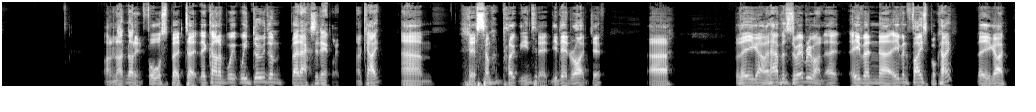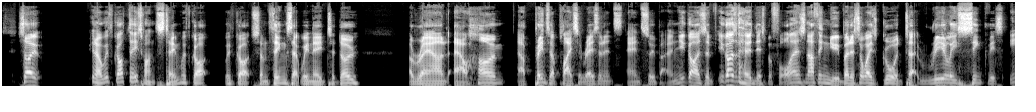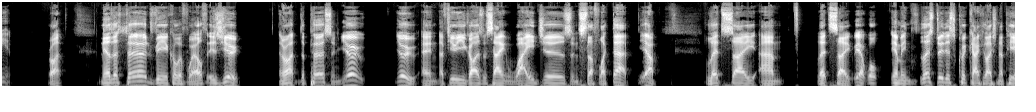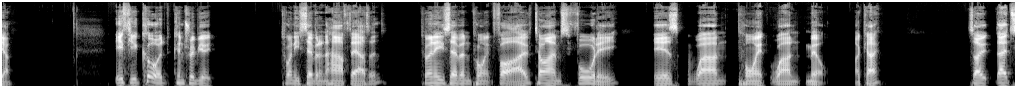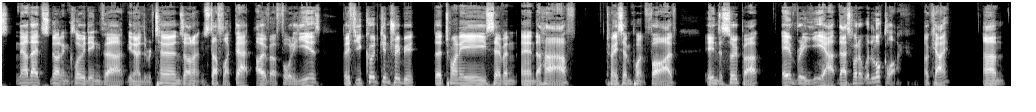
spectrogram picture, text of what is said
I don't know, not enforced, but uh, they're kind of we, we do them, but accidentally. Okay. Um, yeah, someone broke the internet. You're dead right, Jeff. Uh, but there you go. It happens to everyone, uh, even uh, even Facebook. Hey, there you go. So, you know, we've got these ones, team. We've got we've got some things that we need to do around our home, our principal place of residence, and super. And you guys have you guys have heard this before. It's nothing new, but it's always good to really sink this in, right? Now, the third vehicle of wealth is you. All right, the person, you, you, and a few of you guys were saying wages and stuff like that. Yeah, let's say, um, let's say, yeah. Well, I mean, let's do this quick calculation up here. If you could contribute twenty-seven and a half thousand, twenty-seven point five times forty is one point one mil. Okay. So that's now that's not including the you know the returns on it and stuff like that over 40 years. But if you could contribute the 27 and a half, 27.5 into super every year, that's what it would look like. Okay. Um,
